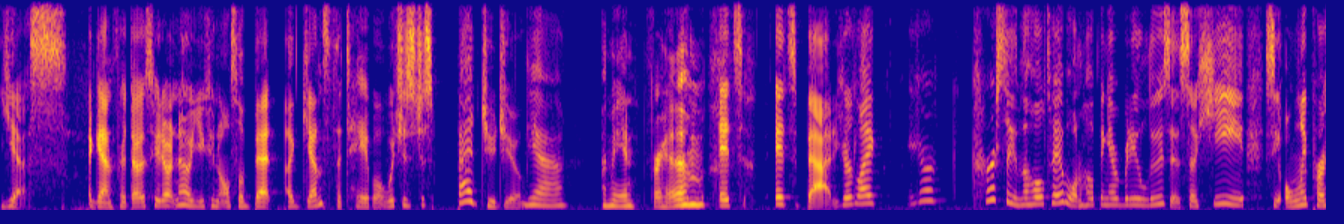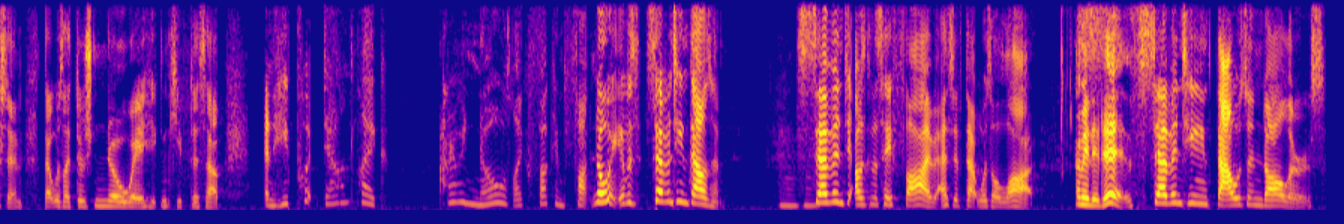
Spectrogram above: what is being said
Yes. Again, for those who don't know, you can also bet against the table, which is just bad juju. Yeah. I mean, for him. It's it's bad. You're like you're cursing the whole table and hoping everybody loses. So he's the only person that was like, "There's no way he can keep this up," and he put down like I don't even know, like fucking five. No, it was seventeen thousand. Seventeen. I was gonna say five, as if that was a lot. I mean, it is. Seventeen thousand dollars.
